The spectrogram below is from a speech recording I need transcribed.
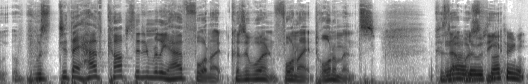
Mm-hmm. was did they have cups? They didn't really have Fortnite because there weren't Fortnite tournaments. Because that no, was, there was the nothing.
